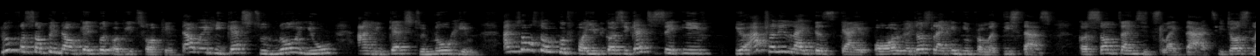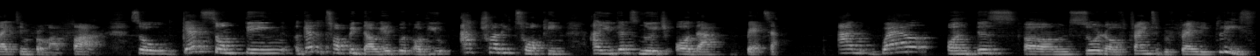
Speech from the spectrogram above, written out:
look for something that will get both of you talking. That way he gets to know you and you get to know him. And it's also good for you because you get to say if you actually like this guy or you're just liking him from a distance because sometimes it's like that you just liked him from afar so get something get a topic that will get both of you actually talking and you get to know each other better and while on this um, zone of trying to be friendly, please,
